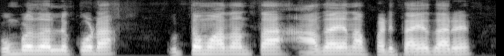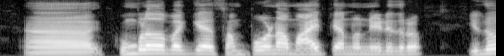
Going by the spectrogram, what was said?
ಕುಂಬಳದಲ್ಲಿ ಕೂಡ ಉತ್ತಮವಾದಂತ ಆದಾಯನ ಪಡಿತಾ ಇದ್ದಾರೆ. ಕುಂಬಳದ ಬಗ್ಗೆ ಸಂಪೂರ್ಣ ಮಾಹಿತಿಯನ್ನು ನೀಡಿದರು. ಇದು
